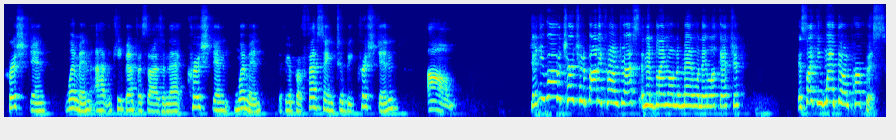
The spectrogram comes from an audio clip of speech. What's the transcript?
Christian women, I have to keep emphasizing that Christian women, if you're professing to be Christian, um, did you go to church in a bodycon dress and then blame on the men when they look at you? It's like you went there on purpose.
